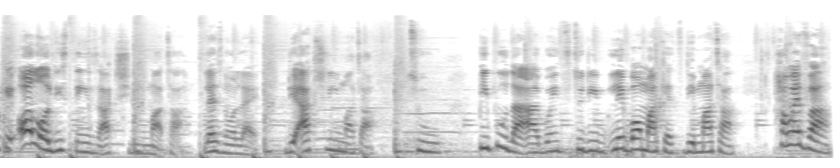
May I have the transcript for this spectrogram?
okay. All of these things actually matter. Let's not lie; they actually matter to people that are going to the labor market. They matter. However,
